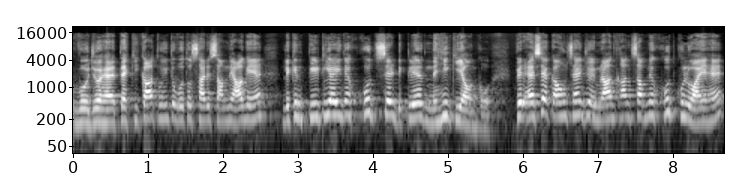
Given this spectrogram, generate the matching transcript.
वो जो है तहकीकात हुई तो वो तो सारे सामने आ गए हैं, लेकिन पीटीआई ने खुद से डिक्लेयर नहीं किया उनको। फिर ऐसे अकाउंट्स हैं जो इमरान खान साहब ने खुद खुलवाए हैं,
